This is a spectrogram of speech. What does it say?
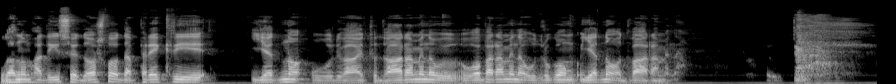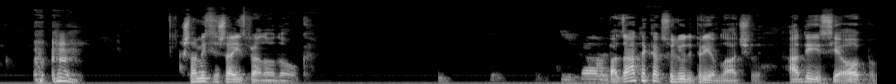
Uglavnom hadisu je došlo da prekrije jedno u rivajetu dva ramena, u, oba ramena, u drugom jedno od dva ramena. šta misliš šta je ispravno od ovoga? Pa znate kako su ljudi prije oblačili? Hadis je op, uh,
